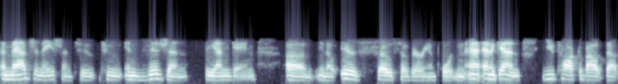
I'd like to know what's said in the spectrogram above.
imagination to, to envision the end game um, you know, is so, so very important. And, and again, you talk about that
